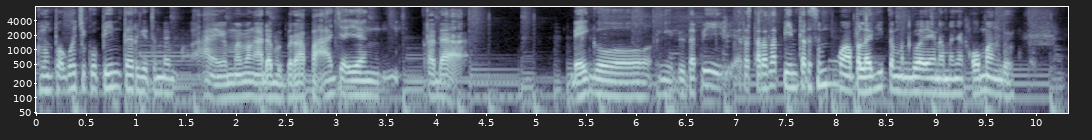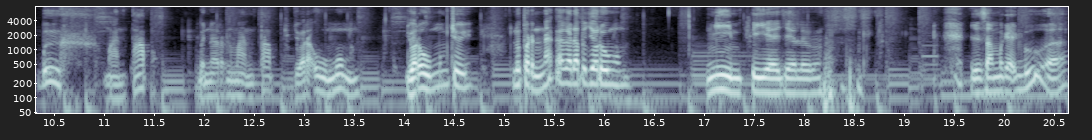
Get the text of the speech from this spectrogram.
kelompok gue cukup pinter gitu. Memang ah, ya memang ada beberapa aja yang rada bego gitu. Tapi rata-rata pinter semua. Apalagi teman gue yang namanya Komang tuh. Buh mantap. Bener mantap. Juara umum. Juara umum cuy. Lu pernah kagak dapet juara umum ngimpi aja lu. Ya sama kayak gua.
